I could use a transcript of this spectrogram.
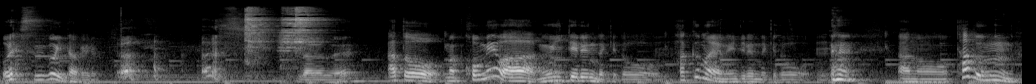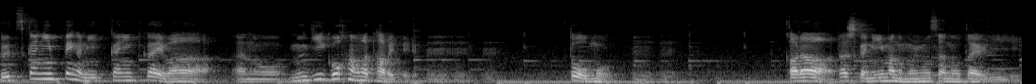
俺すごい食べる。なるほどねあと、まあ、米は抜いてるんだけど白米は抜いてるんだけど、う あの多分2日に一遍か3日に1回はあの麦ご飯は食べてる。うんうんと思う。うんうん。から確かに今の森本さんのお便り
